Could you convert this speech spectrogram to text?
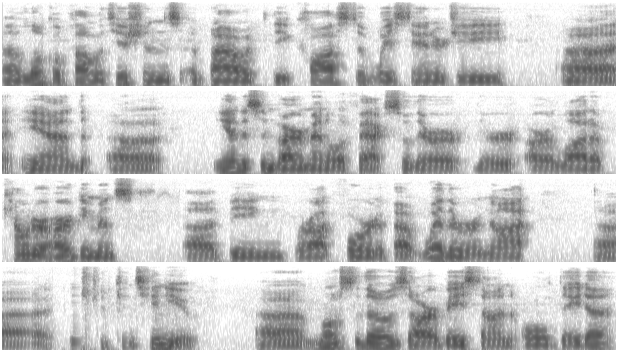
uh, local politicians about the cost of waste energy uh, and uh, and its environmental effects. So there are, there are a lot of counter arguments uh, being brought forward about whether or not uh, it should continue. Uh, most of those are based on old data,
